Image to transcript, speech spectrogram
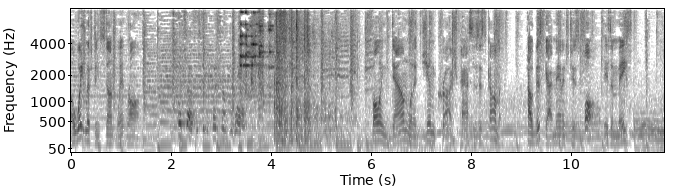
A weightlifting stunt went wrong. Push up, just push up the wall. Falling down when a gym crush passes is common. How this guy managed his fall is amazing.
